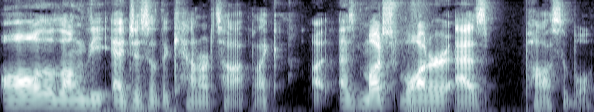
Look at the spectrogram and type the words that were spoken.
all along the edges of the countertop, like uh, as much water as possible.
